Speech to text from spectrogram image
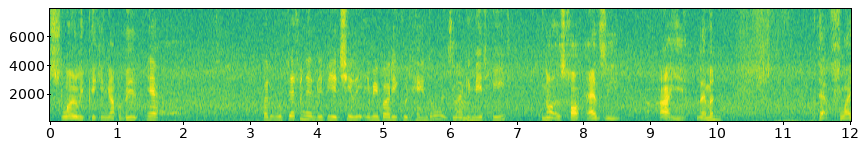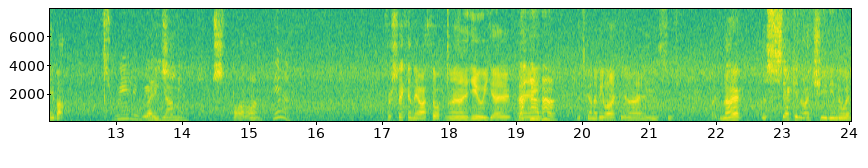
slowly picking up a bit. Yeah. But it would definitely be a chili everybody could handle. It's like a Mm. mid heat. Not as hot as the ají lemon, but that flavour It's really, really yummy. spot on. Yeah. For a second there, I thought, no, here we go, bang. It's going to be like, you know, but no. The second I chewed into it,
